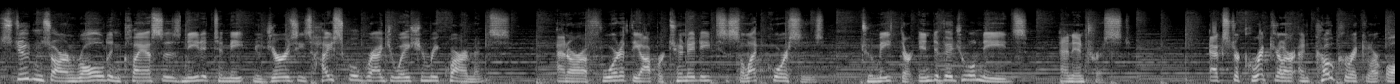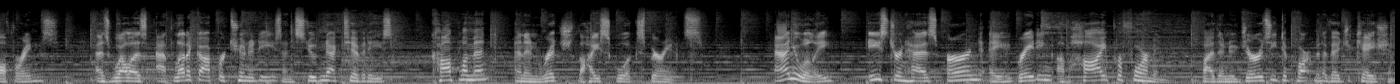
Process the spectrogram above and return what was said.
Students are enrolled in classes needed to meet New Jersey's high school graduation requirements and are afforded the opportunity to select courses to meet their individual needs and interests. Extracurricular and co curricular offerings, as well as athletic opportunities and student activities, complement and enrich the high school experience. Annually, Eastern has earned a rating of high performing by the New Jersey Department of Education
